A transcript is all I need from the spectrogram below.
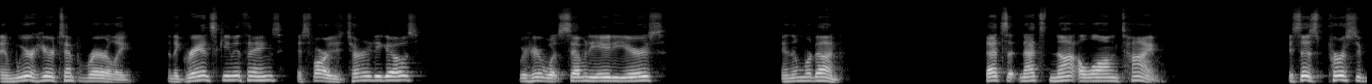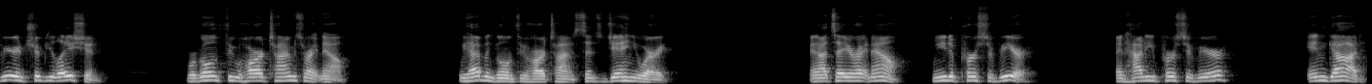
And we're here temporarily. In the grand scheme of things, as far as eternity goes, we're here, what, 70, 80 years? And then we're done. That's, that's not a long time. It says, persevere in tribulation. We're going through hard times right now. We have been going through hard times since January. And I tell you right now, we need to persevere. And how do you persevere? In God,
